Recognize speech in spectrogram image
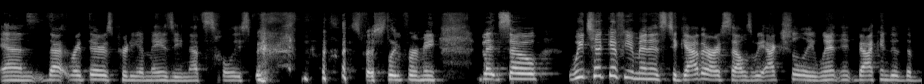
and that right there is pretty amazing. That's Holy Spirit, especially for me. But so we took a few minutes to gather ourselves. We actually went back into the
